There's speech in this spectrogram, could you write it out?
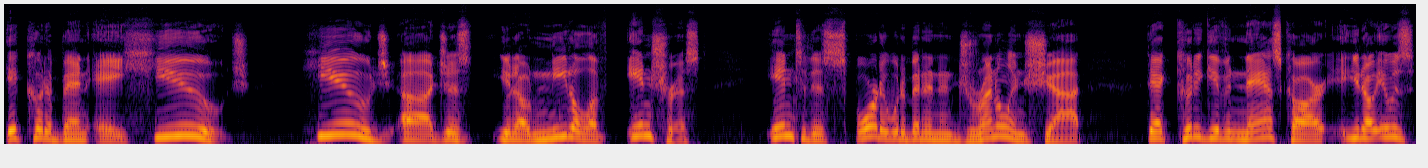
it could have been a huge, huge, uh, just, you know, needle of interest into this sport. It would have been an adrenaline shot that could have given NASCAR, you know, it was,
